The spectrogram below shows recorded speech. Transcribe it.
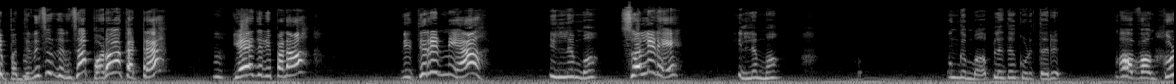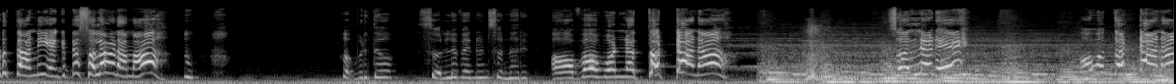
இப்ப தினிசு தினிசா புடவை கட்டுற? ஏதுடி பணம்? நீ திருடுனியா? இல்லம்மா. சொல்லுடி. இல்லம்மா. உங்க மாப்பிள்ள தான் கொடுத்தாரு. அவன் கொடுத்தான்னு என்கிட்ட சொல்ல வேணாமா? அவர்தான் சொல்ல வேணாம்னு சொன்னாரு. அவன் உன்னை தொட்டானா? சொல்லடே. அவன் தொட்டானா?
